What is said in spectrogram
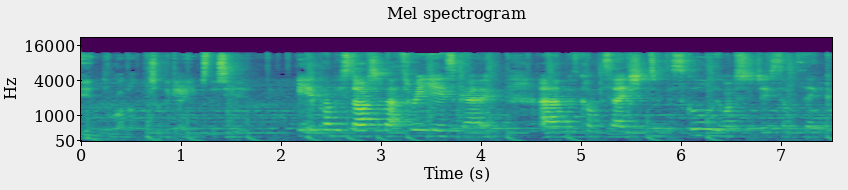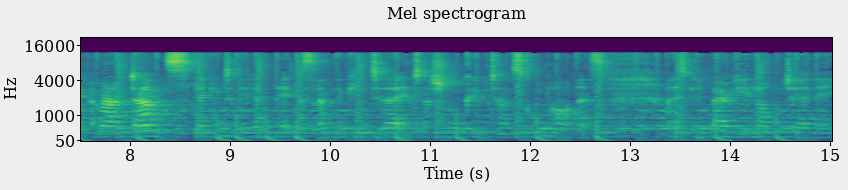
in the run up to the Games this year. It probably started about three years ago um, with conversations with the school who wanted to do something around dance, linking to the Olympics and linking to their international Coopertown school partners. And it's been a very long journey.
